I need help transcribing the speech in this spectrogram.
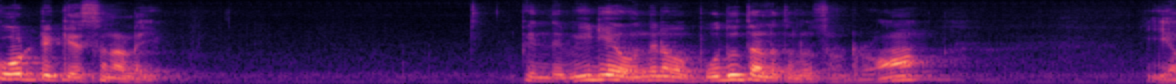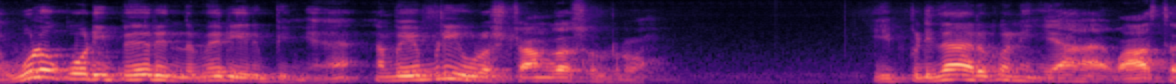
கோர்ட்டு கேஸ் நிலையும் இப்போ இந்த வீடியோ வந்து நம்ம பொது தளத்தில் சொல்கிறோம் எவ்வளோ கோடி பேர் இந்தமாரி இருப்பீங்க? நம்ம எப்படி இவ்வளோ ஸ்ட்ராங்காக சொல்கிறோம் இப்படி தான் இருக்கும் நீங்கள் வாஸ்தை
